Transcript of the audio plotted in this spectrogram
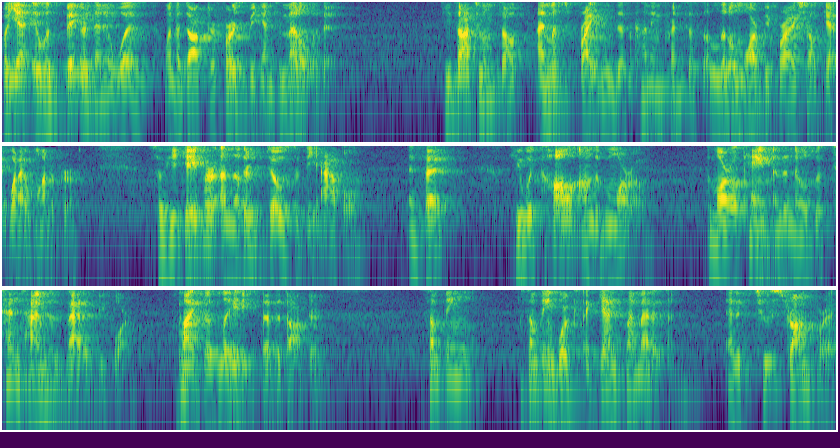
but yet it was bigger than it was when the doctor first began to meddle with it. He thought to himself, I must frighten this cunning princess a little more before I shall get what I want of her. So he gave her another dose of the apple and said he would call on the morrow. The morrow came, and the nose was ten times as bad as before. My good lady, said the doctor, something, something works against my medicine, and it's too strong for it,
